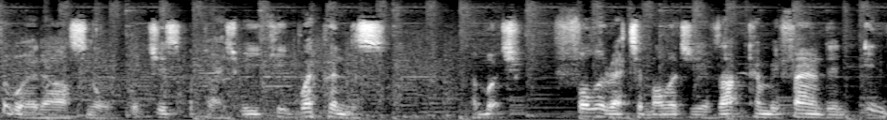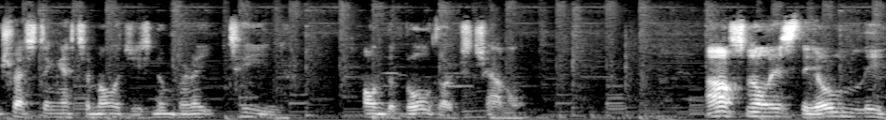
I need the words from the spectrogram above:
the word arsenal, which is a place where you keep weapons. A much fuller etymology of that can be found in Interesting Etymologies number 18 on the Bulldogz channel. Arsenal is the only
